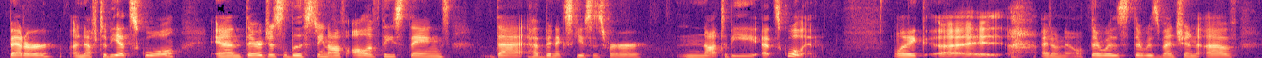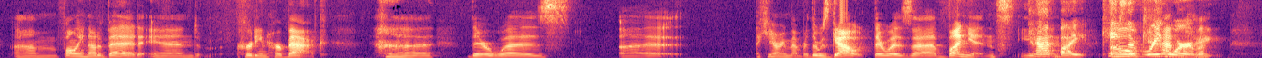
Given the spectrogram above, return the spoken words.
better enough to be at school." And they're just listing off all of these things that have been excuses for her not to be at school in like uh, I don't know. There was there was mention of um, falling out of bed and hurting her back. Uh, there was uh, I can't remember. There was gout. There was uh, bunions. Even. Cat bite. Case Oh, of ringworm. bite.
